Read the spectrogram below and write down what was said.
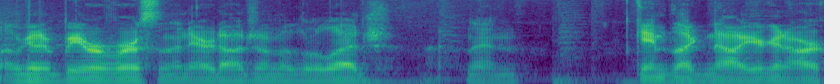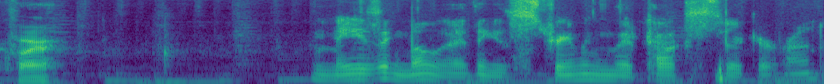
I'm gonna be reverse and then air dodge under the ledge. And then games like now you're gonna arc fire. amazing mode. I think it's streaming the Toxic Circuit run.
